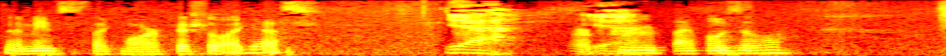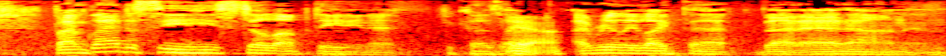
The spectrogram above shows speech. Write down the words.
That means it's like more official, I guess, Yeah. or Yeah. approved by Mozilla. But I'm glad to see he's still updating it because I, Yeah. I really like that, that add-on and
